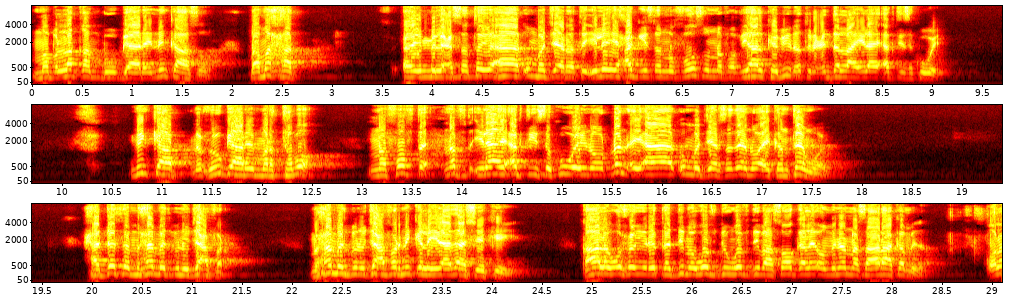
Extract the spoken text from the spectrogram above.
mablaqan buu gaaray ninkaasu. Dhamaxad ay milicsatay oo aada u majeeratay ilayhi xaggiisa nufuusu nafafyaal kabiiratun cind allahi ilahay agtiisa ku weyn. Ninkaa wuxuu gaaray martabo nafafta nafta ilaahay agtiisa ku weyn oo dhan ay aada u majeersadeen oo ay kanteen way. Xadaa maxamed binu jacfar. Maxamed binu jacfar ninka la yidhahdaa sheekeeyey. Qaala wuxuu yidhi qadima wafdun wafdi baa soo galay oo min anasaaraa ka mid a qolo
